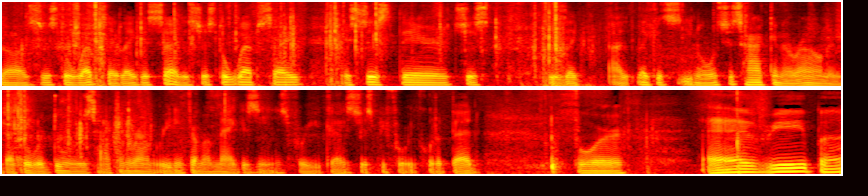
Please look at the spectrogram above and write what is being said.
uh, it's just a website. Like I said, it's just a website. It's just there. It's just it's like I, like it's you know it's just hacking around, and that's what we're doing. Just hacking around, reading from a magazine is for you guys just before we go to bed. For everybody.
